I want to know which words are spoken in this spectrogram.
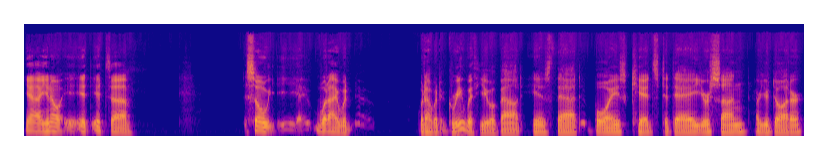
Yeah, you know, it it's uh, so what I would what I would agree with you about is that boys, kids today, your son or your daughter,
